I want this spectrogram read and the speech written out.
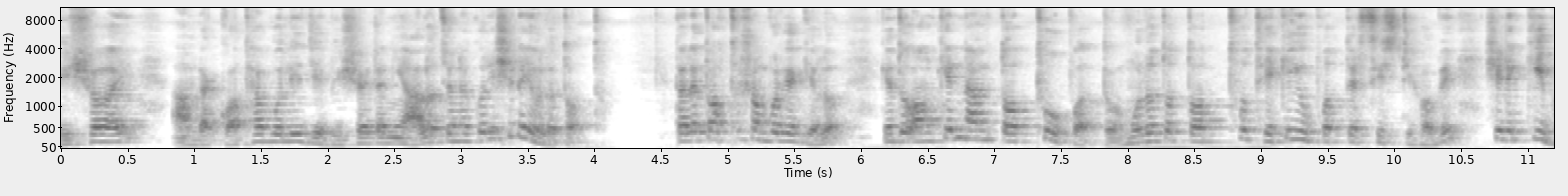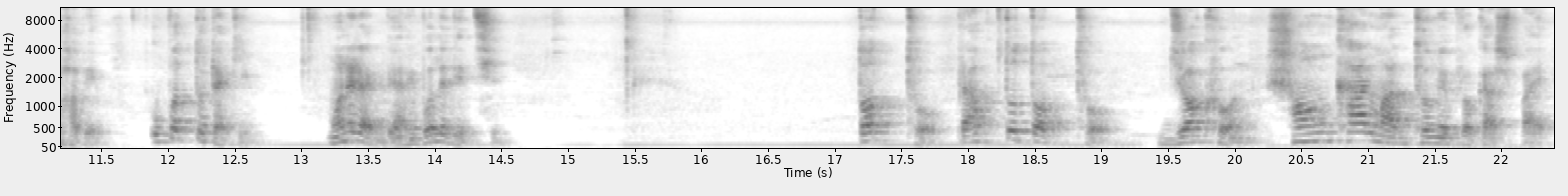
বিষয় আমরা কথা বলি, যে বিষয়টা নিয়ে আলোচনা করি, সেটাই হলো তথ্য। তাহলে তথ্য সম্পর্কে গেল। কিন্তু অঙ্কের নাম তথ্য উপাত্ত মূলত তথ্য থেকেই উপাত্তের সৃষ্টি হবে, সেটা কীভাবে? উপাত্তটা কি? মনে রাখবে, আমি বলে দিচ্ছি। তথ্য, প্রাপ্ত তথ্য যখন সংখ্যার মাধ্যমে প্রকাশ পায়,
